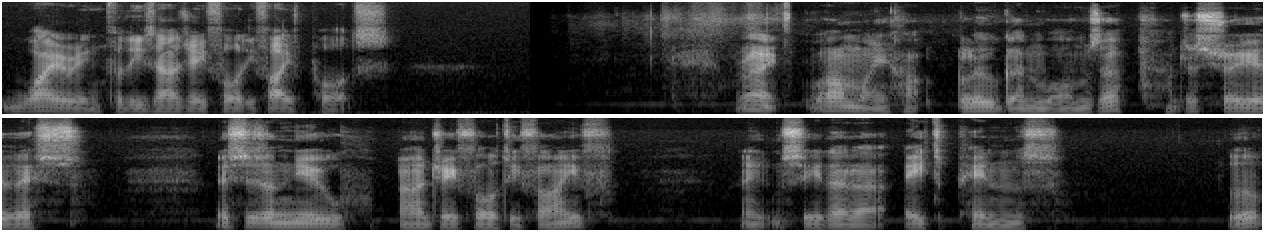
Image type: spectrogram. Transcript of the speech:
wiring for these RJ45 ports. Right, while my hot glue gun warms up, I'll just show you this. This is a new RJ45. And you can see there are 8 pins. I'm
